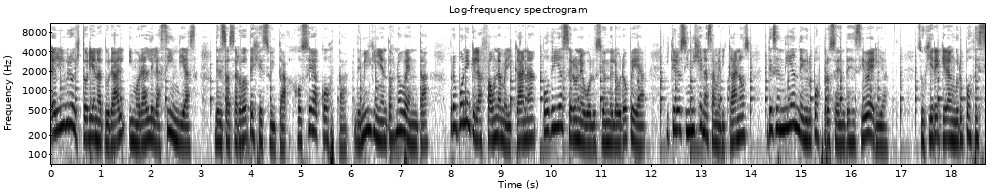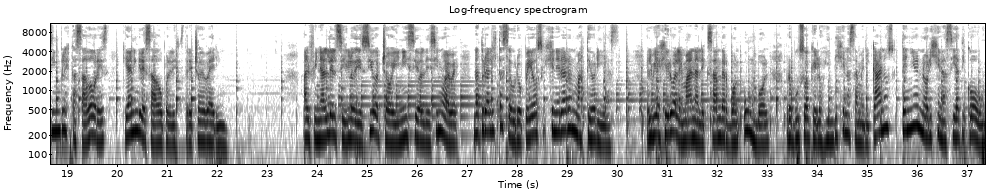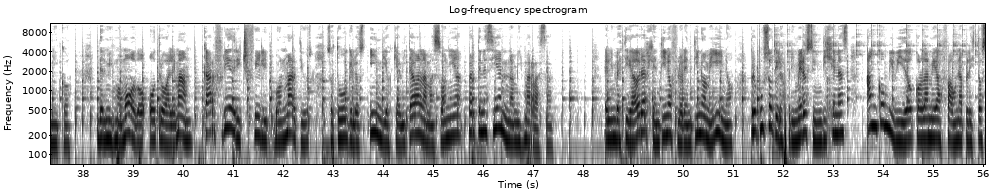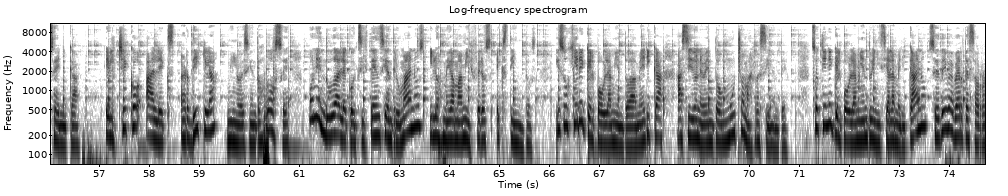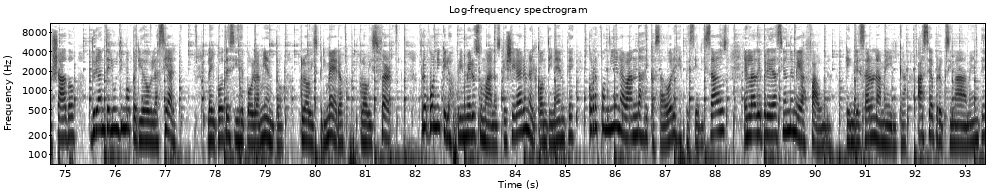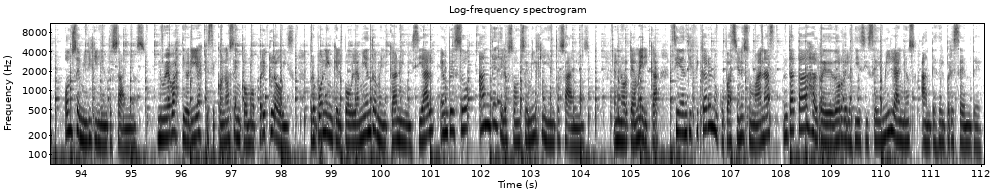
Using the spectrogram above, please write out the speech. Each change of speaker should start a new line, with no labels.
El libro Historia Natural y Moral de las Indias del sacerdote jesuita José Acosta de 1590 propone que la fauna americana podría ser una evolución de la europea y que los indígenas americanos descendían de grupos procedentes de Siberia. Sugiere que eran grupos de simples cazadores que han ingresado por el estrecho de Bering. Al final del siglo XVIII e inicio del XIX, naturalistas europeos generaron más teorías. El viajero alemán Alexander von Humboldt propuso que los indígenas americanos tenían un origen asiático único. Del mismo modo, otro alemán, Carl Friedrich Philipp von Martius, sostuvo que los indios que habitaban la Amazonia pertenecían a una misma raza. El investigador argentino Florentino Ameguino propuso que los primeros indígenas han convivido con la megafauna pleistocénica. El checo Alex Erdikla, 1912, pone en duda la coexistencia entre humanos y los megamamíferos extintos y sugiere que el poblamiento de América ha sido un evento mucho más reciente. Sostiene que el poblamiento inicial americano se debe haber desarrollado durante el último periodo glacial. La hipótesis de poblamiento Clovis I, Clovis First, propone que los primeros humanos que llegaron al continente correspondían a bandas de cazadores especializados en la depredación de megafauna que ingresaron a América hace aproximadamente 11.500 años. Nuevas teorías que se conocen como pre-Clovis proponen que el poblamiento americano inicial empezó antes de los 11.500 años, en Norteamérica se identificaron ocupaciones humanas datadas alrededor de los 16.000 años antes del presente.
